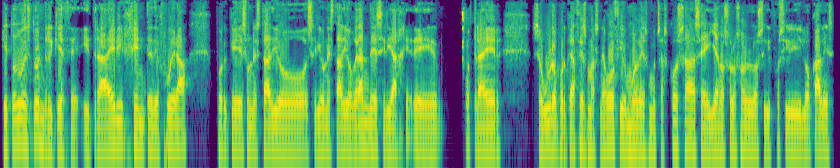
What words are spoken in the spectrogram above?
que todo esto enriquece y traer gente de fuera, porque es un estadio, sería un estadio grande, sería eh, traer seguro porque haces más negocio, mueves muchas cosas, eh, ya no solo son los y locales,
